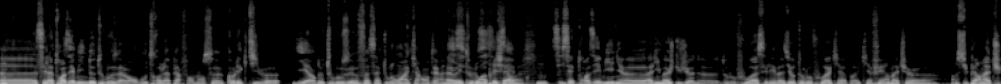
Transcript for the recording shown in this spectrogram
Euh, c'est la troisième ligne de Toulouse. Alors outre la performance euh, collective euh, hier de Toulouse face à Toulon, hein, 41 ah oui, Toulon a pris cher. ouais. Mm. C'est cette troisième ligne, euh, à l'image du jeune euh, Tolofoua, c'est l'Evasio Tolofoua qui a, qui a fait un match, euh, un super match.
